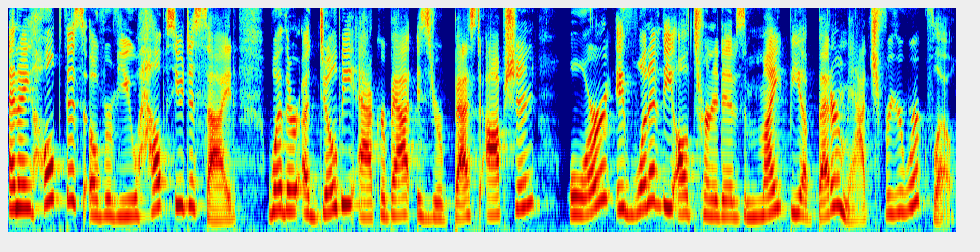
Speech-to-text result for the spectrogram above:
and I hope this overview helps you decide whether Adobe Acrobat is your best option or if one of the alternatives might be a better match for your workflow.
